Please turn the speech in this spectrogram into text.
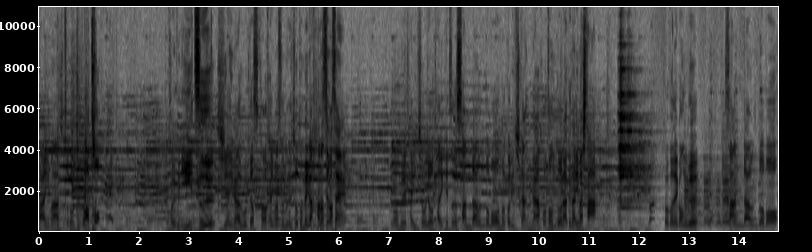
さあ今ちょっとロックあと。こういうふうにいつ試合が動き出すか分かりませんのでちょっと目が離せません。このムエタイ頂上対決3ラウンドも残り時間がほとんどなくなりました。ここでゴング。3ラウンドも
